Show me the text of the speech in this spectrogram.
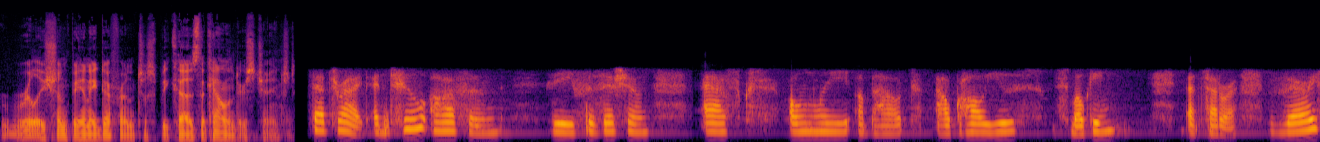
really shouldn't be any different just because the calendar's changed. That's right. And too often the physician asks only about alcohol use, smoking, etc. Very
